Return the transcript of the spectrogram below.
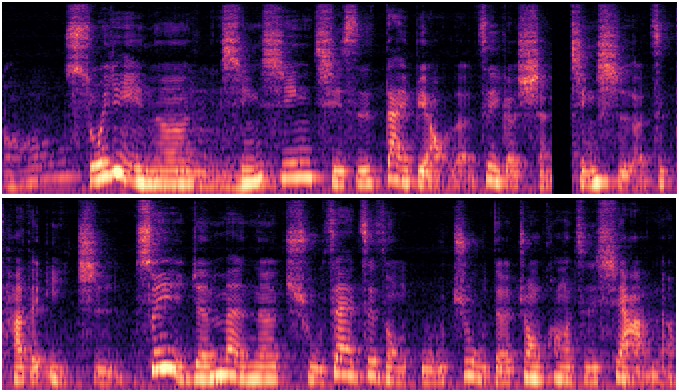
哦，所以呢，嗯。嗯嗯行星其实代表了这个神行使了这他的意志，所以人们呢处在这种无助的状况之下呢，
